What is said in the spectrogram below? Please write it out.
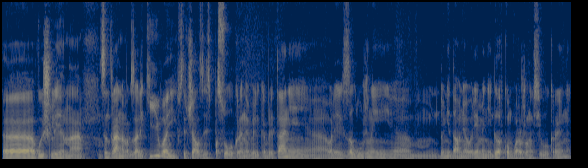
вышли на центральном вокзале Киева. Их встречал здесь посол Украины в Великобритании э, Валерий Залужный. Э, до недавнего времени главком вооруженных сил Украины.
